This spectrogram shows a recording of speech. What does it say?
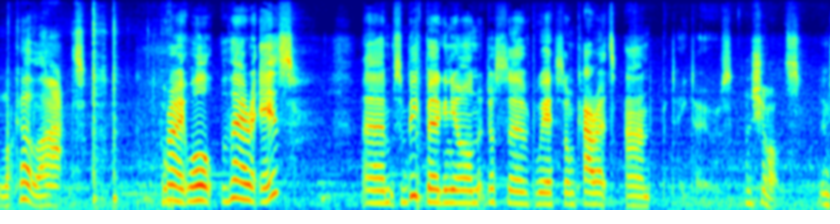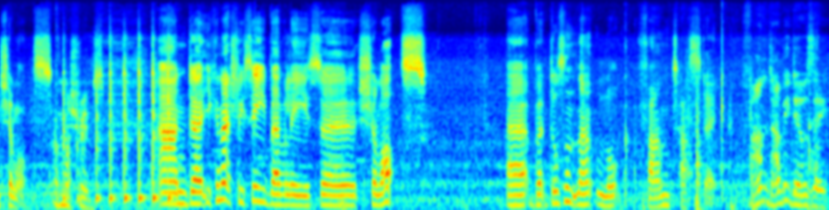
Look at that. Right, well, there it is. Um, some beef bourguignon just served with some carrots and potatoes And shallots and shallots. and mushrooms. And uh, you can actually see Beverly's uh, shallots. Uh, but doesn't that look fantastic? Fan dabby dozy.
